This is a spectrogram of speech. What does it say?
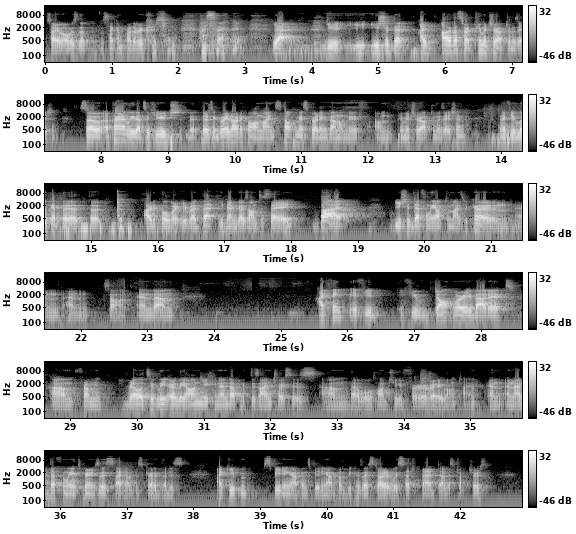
sorry, what was the second part of your question? yeah, you, you, you should, I, oh, that's right, premature optimization. So apparently that's a huge, there's a great article online, Stop Misquoting Donald Knuth on premature optimization. And if you look at the, the, the, article where he wrote that, he then goes on to say, but you should definitely optimize your code and, and, and so on. And um, I think if you, if you don't worry about it um, from relatively early on, you can end up with design choices um, that will haunt you for a very long time. And, and I've definitely experienced this. I have this code that is, I keep speeding up and speeding up, but because I started with such bad data structures,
